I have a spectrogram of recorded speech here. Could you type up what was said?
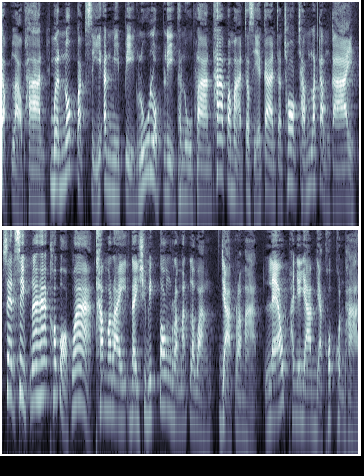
กับเหล่าพาน เหมือนนกปักสีอันมีปีกรู้หลบหลีกธนูพลาน ถ้าประมาทจะเสียการจะชอกช้ำละกำกาย เศษ 10 นะฮะเขาบอกว่าทำอะไรในชีวิตต้องระมัดระวังอย่าประมาท แล้วพยายามอย่าคบคนพาล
